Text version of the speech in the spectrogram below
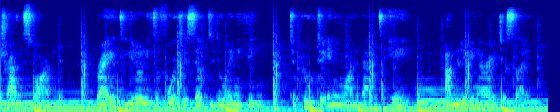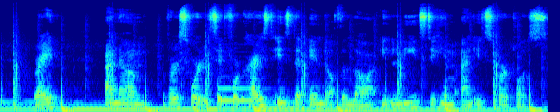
transformed right you don't need to force yourself to do anything to prove to anyone that hey i'm living a righteous life right and um verse 4 it said for christ is the end of the law it leads to him and its purpose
